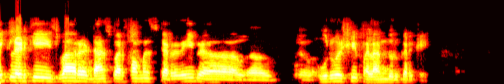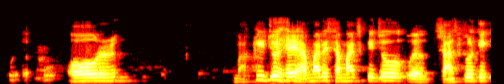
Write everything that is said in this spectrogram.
एक लड़की इस बार डांस परफॉर्मेंस कर रही उर्वशी पलांदुर करके और बाकी जो है हमारे समाज के जो सांस्कृतिक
